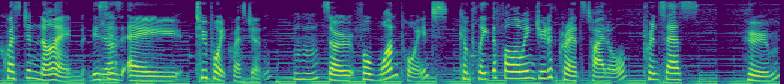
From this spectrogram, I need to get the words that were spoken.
question nine. This Yeah. is a two point question. Mm-hmm. So, for one point, complete the following Judith Krantz title Princess Whom?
